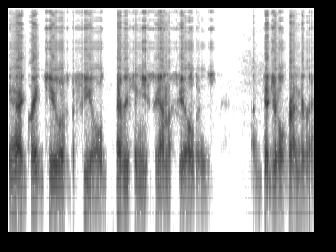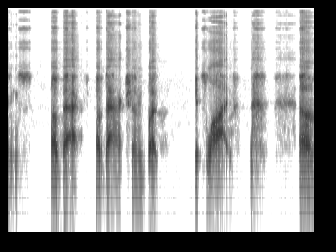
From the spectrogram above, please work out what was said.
it had a great view of the field. Everything you see on the field is uh, digital renderings of the act, of the action, but it's live. uh,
